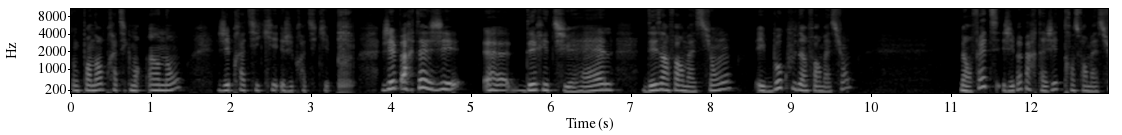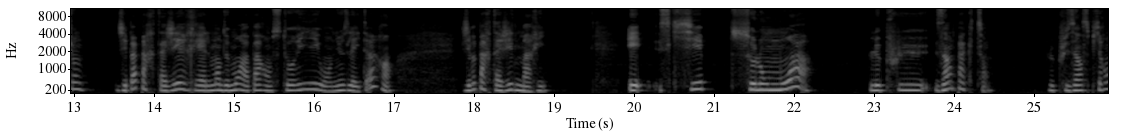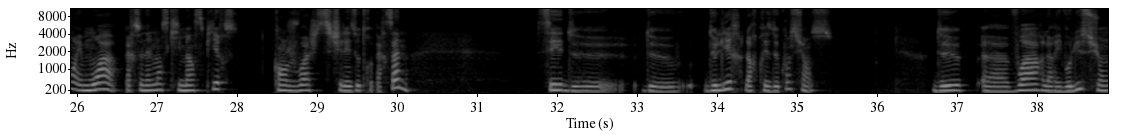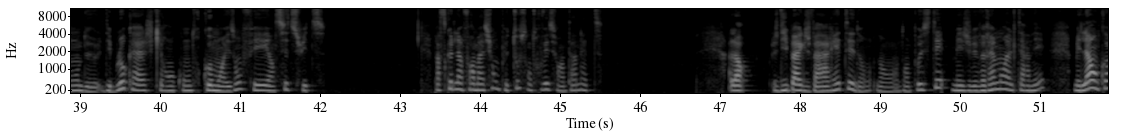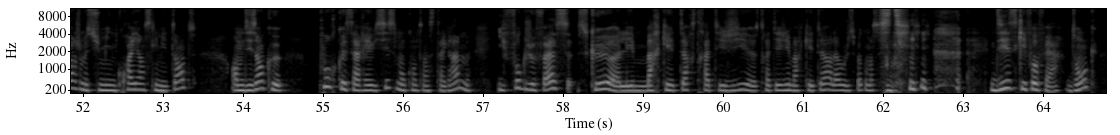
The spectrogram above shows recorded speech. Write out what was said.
Donc pendant pratiquement un an, j'ai pratiqué, j'ai pratiqué, j'ai partagé euh, des rituels, des informations et beaucoup d'informations. Mais en fait, j'ai pas partagé de transformation. J'ai pas partagé réellement de moi à part en story ou en newsletter. J'ai pas partagé de Marie. Et ce qui est, selon moi, le plus impactant, le plus inspirant, et moi, personnellement, ce qui m'inspire quand je vois chez les autres personnes, c'est de, de, lire leur prise de conscience, de euh, voir leur évolution, de, des blocages qu'ils rencontrent, comment ils ont fait, ainsi de suite. Parce que de l'information, on peut tous en trouver sur Internet. Alors, je dis pas que je vais arrêter d'en poster, mais je vais vraiment alterner. Mais là encore, je me suis mis une croyance limitante en me disant que pour que ça réussisse mon compte Instagram, il faut que je fasse ce que euh, les marketeurs stratégie, euh, stratégie marketeurs, là où je sais pas comment ça se dit, disent qu'il faut faire. Donc,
